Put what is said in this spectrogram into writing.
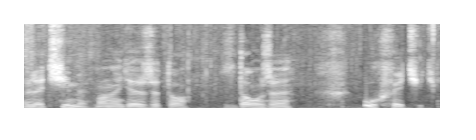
lecimy. Mam nadzieję, że to zdążę uchwycić.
